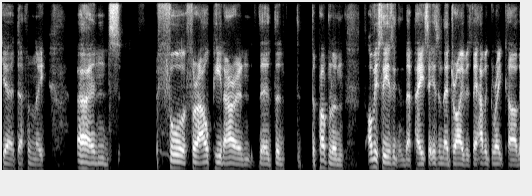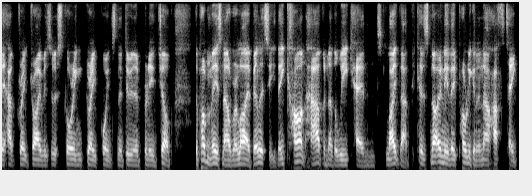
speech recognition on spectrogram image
Yeah, definitely. And for for Alpine Aaron, the the the problem obviously isn't their pace, it isn't their drivers. They have a great car, they have great drivers who are scoring great points and they're doing a brilliant job. The problem is now reliability. They can't have another weekend like that because not only are they probably going to now have to take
